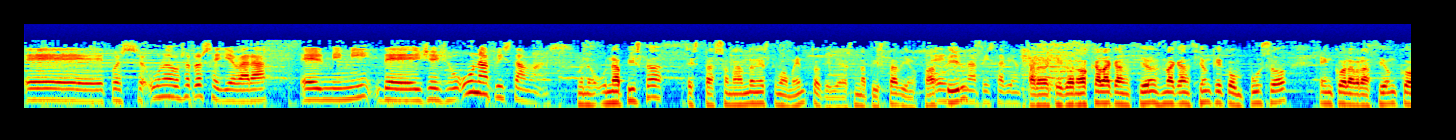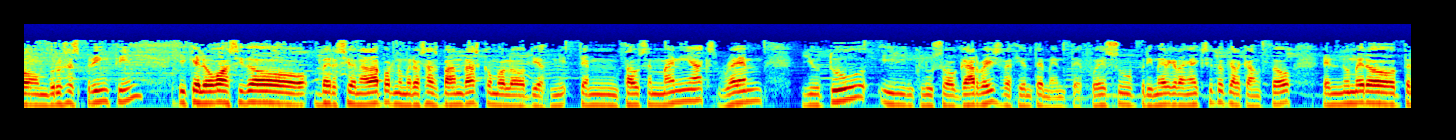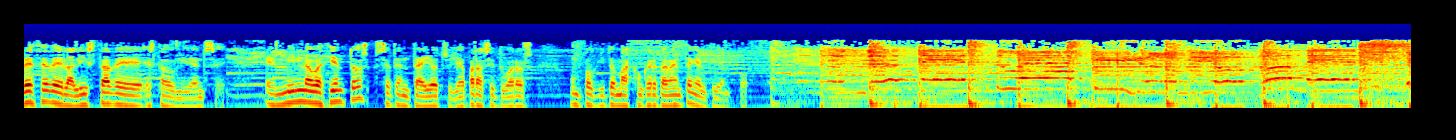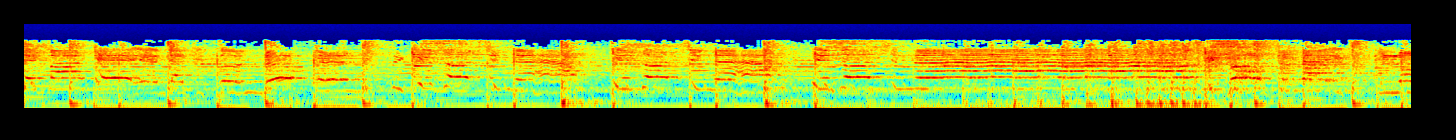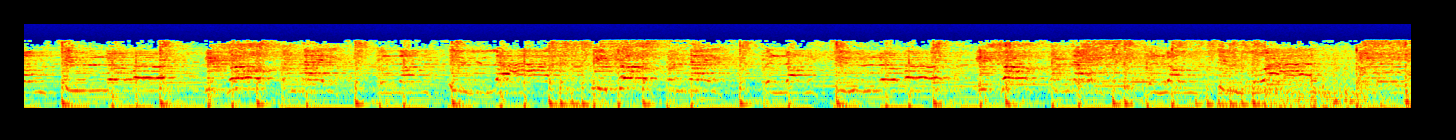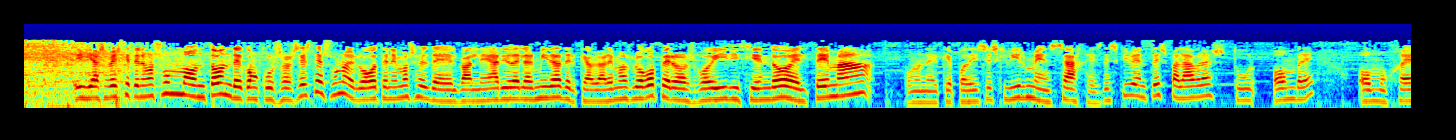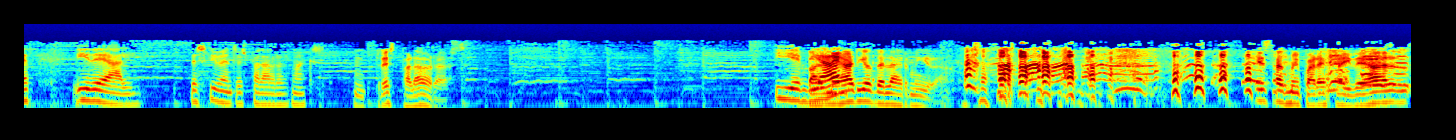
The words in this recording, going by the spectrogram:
Eh, pues uno de vosotros se llevará el Mimi de Jeju. Una pista más. Bueno, una pista está sonando en este momento, que ya es una pista bien Es fácil. una pista bien Para el fácil. que conozca la canción, es una canción que compuso en colaboración con Bruce Springsteen y que luego ha sido versionada por numerosas bandas como los 10,000 10,000 Maniacs, Rem, U2 e incluso Garbage recientemente. Fue su primer gran éxito que alcanzó el número 13 de la lista de estadounidense en 1978, ya para situaros un poquito más concretamente en el tiempo. Ya sabéis que tenemos un montón de concursos. Este es uno y luego tenemos el del balneario de la Ermida del que hablaremos luego, pero os voy diciendo el tema con el que podéis escribir mensajes. Describe en tres palabras tu hombre o mujer ideal. Describe en tres palabras, Max. Tres palabras. Y enviar Balneario de la Ermida. Esa es mi pareja ideal.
